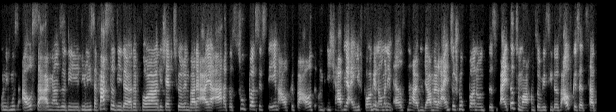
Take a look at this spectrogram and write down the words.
Und ich muss auch sagen, also die, die Lisa Fassel, die da davor Geschäftsführerin war der ARA, hat das super System aufgebaut. Und ich habe mir eigentlich vorgenommen, im ersten halben Jahr mal reinzuschnuppern und das weiterzumachen, so wie sie das aufgesetzt hat.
